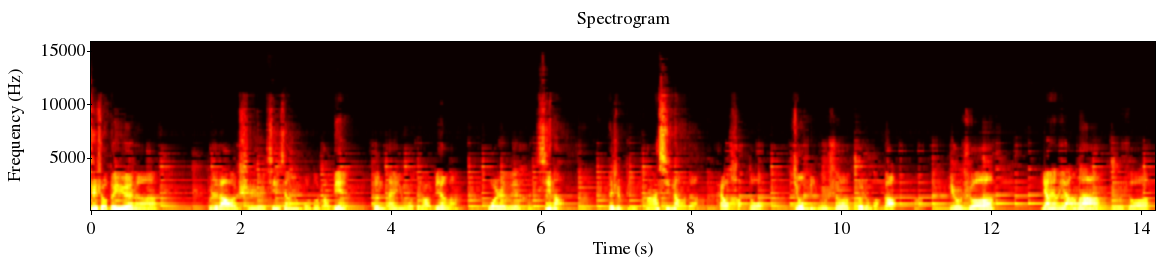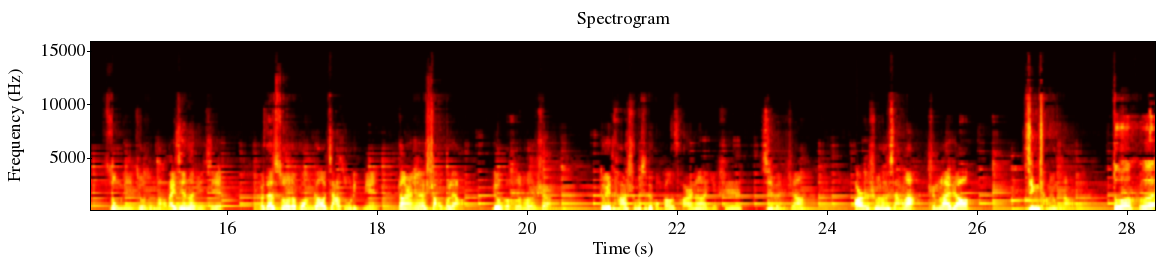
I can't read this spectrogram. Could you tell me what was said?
这首背乐呢，不知道是信箱用过多少遍，论坛也用过多少遍了。我认为很洗脑，但是比它洗脑的还有好多。就比如说各种广告啊，比如说羊羊羊啦，比如说送礼就送脑白金了这些。而在所有的广告家族里面，当然也少不了六个核桃的事儿。对他熟悉的广告词儿呢，也是基本上耳熟能详了。什么来着？经常用脑。多喝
